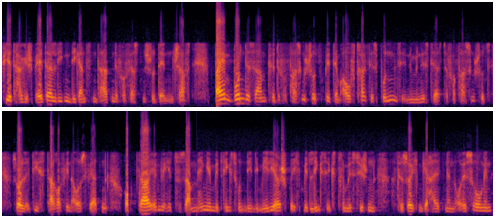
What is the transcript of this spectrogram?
vier Tage später liegen die ganzen Daten der verfassten Studentenschaft beim Bundesamt für den Verfassungsschutz mit dem Auftrag des Bundesinnenministers, der Verfassungsschutz soll dies daraufhin auswerten, ob da irgendwelche Zusammenhänge mit Linkshunden in die Medien, sprich mit linksextremistischen, für solchen gehaltenen Äußerungen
